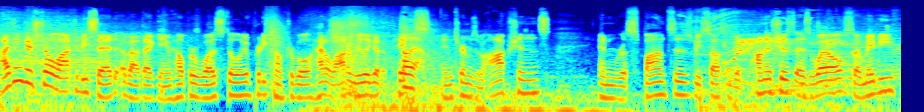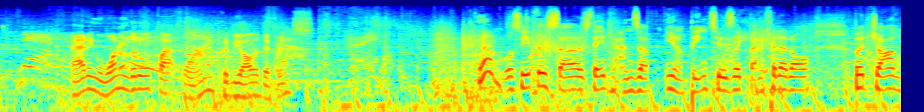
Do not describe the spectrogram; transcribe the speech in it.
I think there's still a lot to be said about that game. Helper was still looking pretty comfortable. Had a lot of really good picks Oh, yeah. in terms of options and responses. We saw some good punishes as well. So maybe adding one little platform could be all the difference. Yeah, we'll see if this uh, stage ends up, you know, being to his like benefit at all. But John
